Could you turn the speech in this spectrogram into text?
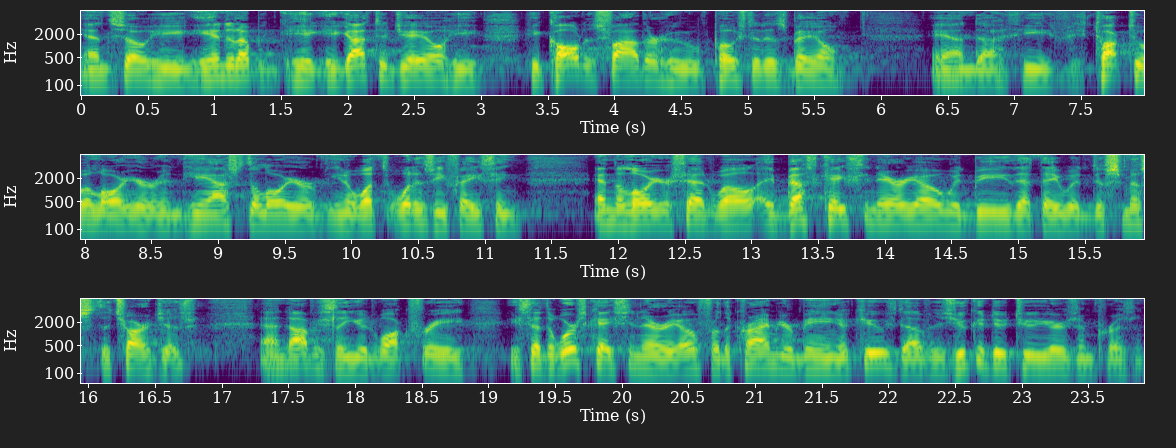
And so he, he ended up, he, he got to jail. He, he called his father, who posted his bail, and uh, he, he talked to a lawyer and he asked the lawyer, you know, what, what is he facing? And the lawyer said, well, a best case scenario would be that they would dismiss the charges and obviously you'd walk free. He said, the worst case scenario for the crime you're being accused of is you could do two years in prison.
